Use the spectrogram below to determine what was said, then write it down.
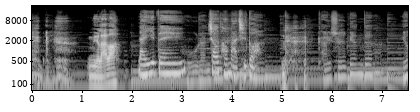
你来啦。来一杯焦糖玛奇朵。开始变得有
